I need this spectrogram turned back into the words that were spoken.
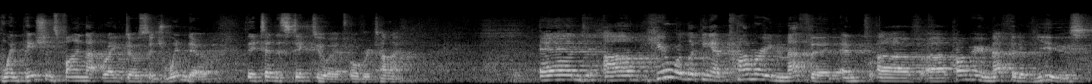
When patients find that right dosage window, they tend to stick to it over time. And um, here we're looking at primary method and of uh, primary method of use,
